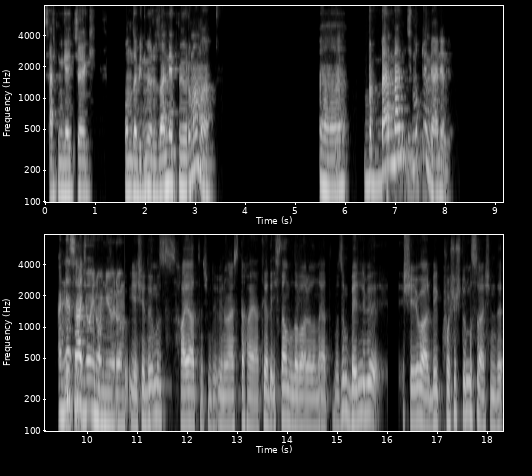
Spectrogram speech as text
sert mi geçecek? Onu da bilmiyoruz. Zannetmiyorum ama ee, ben ben mutluyum yani. Anne İnsan- sadece oyun oynuyorum. Yaşadığımız hayatın şimdi üniversite hayatı ya da İstanbul'da var olan hayatımızın belli bir şeyi var. Bir koşuşturması var şimdi.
